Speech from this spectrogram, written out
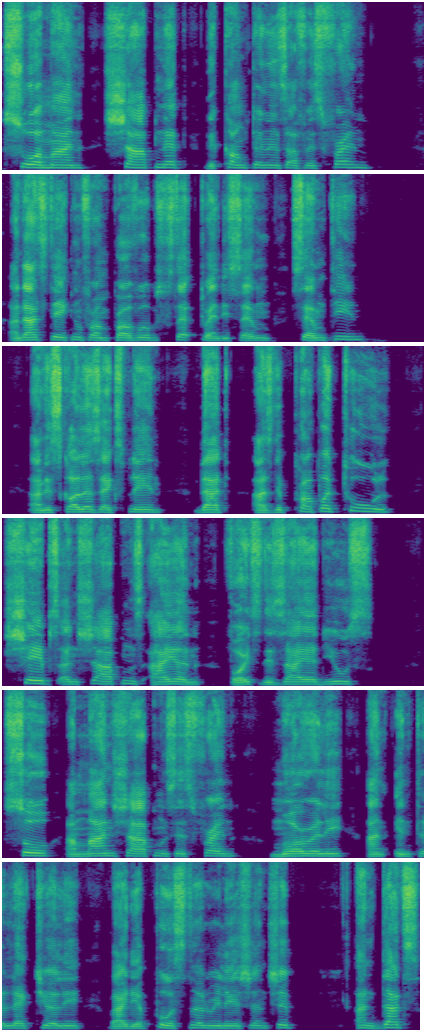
so a man sharpeneth the countenance of his friend. And that's taken from Proverbs 27 17. And the scholars explain that as the proper tool shapes and sharpens iron for its desired use, so a man sharpens his friend morally and intellectually by their personal relationship. And that's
